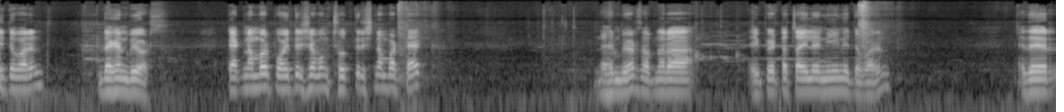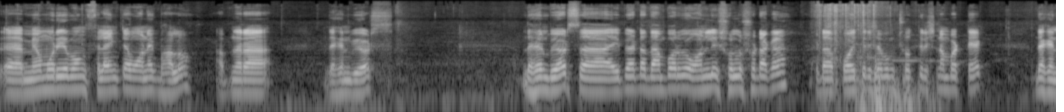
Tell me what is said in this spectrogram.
নিতে পারেন। দেখেন বিয়ার্স ট্যাগ নাম্বার পঁয়ত্রিশ এবং ছত্রিশ নাম্বার ট্যাগ দেখেন বিয়ার্স আপনারা এই পেয়ারটা চাইলে নিয়ে নিতে পারেন। এদের মেমোরি এবং ফ্লাইং টাইম অনেক ভালো। আপনারা, দেখেন বিয়ার্স দেখেন বিয়ার্স এই পেয়ারটার দাম পড়বে অনলি ষোলোশো টাকা। এটা পঁয়ত্রিশ এবং ছত্রিশ নাম্বার ট্যাগ দেখেন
